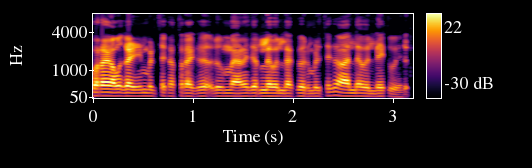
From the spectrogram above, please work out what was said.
കുറേ ആൾ കഴിയുമ്പോഴത്തേക്ക് അത്രയൊക്കെ ഒരു മാനേജർ ലെവലിലൊക്കെ വരുമ്പോഴത്തേക്ക് ആ ലെവലിലേക്ക് വരും.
